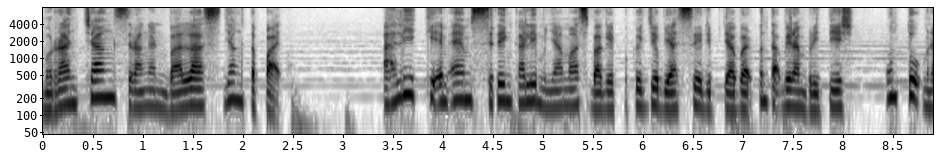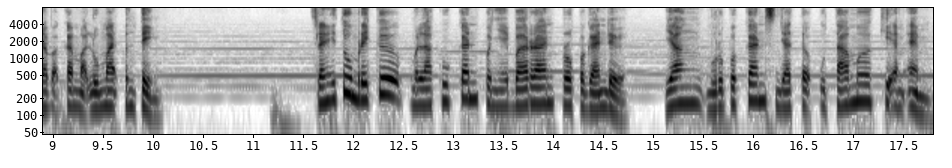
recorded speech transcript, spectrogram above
merancang serangan balas yang tepat. Ahli KMM sering kali menyamar sebagai pekerja biasa di pejabat pentadbiran British untuk mendapatkan maklumat penting. Selain itu, mereka melakukan penyebaran propaganda yang merupakan senjata utama KMM.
